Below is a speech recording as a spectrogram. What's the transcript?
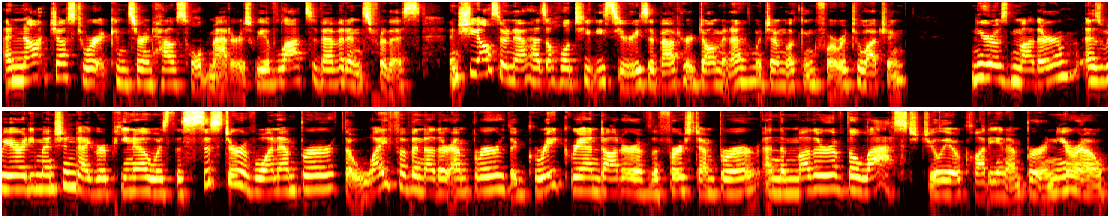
and not just where it concerned household matters. We have lots of evidence for this. And she also now has a whole TV series about her domina, which I'm looking forward to watching. Nero's mother, as we already mentioned, Agrippina, was the sister of one emperor, the wife of another emperor, the great granddaughter of the first emperor, and the mother of the last Julio Claudian emperor, Nero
